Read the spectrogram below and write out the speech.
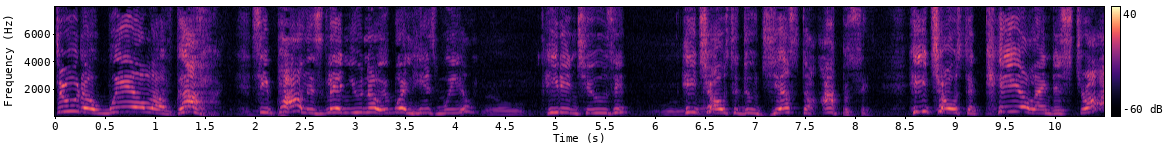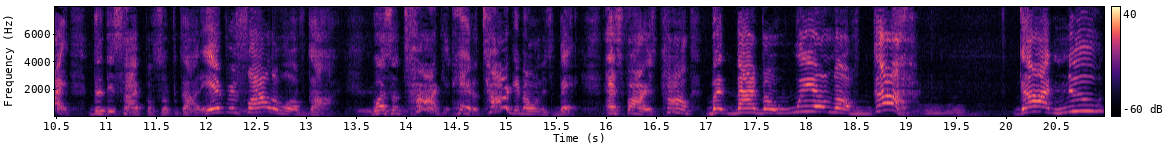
through the will of God. See, Paul is letting you know it wasn't his will. No. He didn't choose it. He chose to do just the opposite. He chose to kill and destroy the disciples of God. Every follower of God was a target, had a target on his back as far as Paul, but by the will of God. Mhm. God knew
